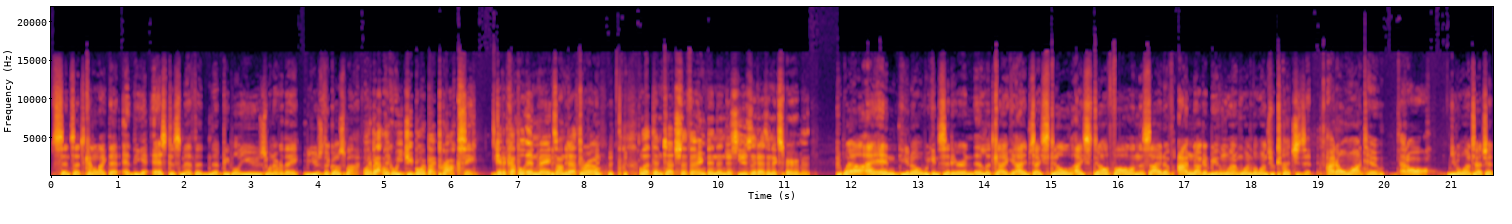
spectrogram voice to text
sense, that's kind of like that the Estes method that people use whenever they use the ghost box. What about like Ouija board by proxy? Get a couple inmates on death row, let them touch the thing, and then just use it as an experiment. Well, I, and you know, we can sit here and uh, let's kind of, I, I still I still fall on the side of I'm not going to be the one one of the ones who touches it. I don't want to at all. You don't want to touch it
